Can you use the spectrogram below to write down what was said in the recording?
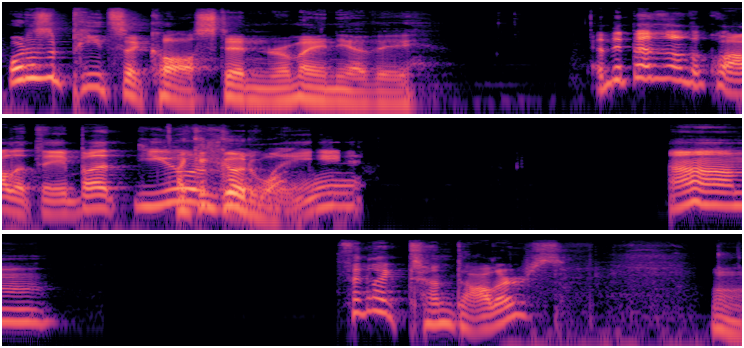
What does a pizza cost in Romania, V? It depends on the quality, but Like usually, a good one. Um, I think like ten dollars. Hmm.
